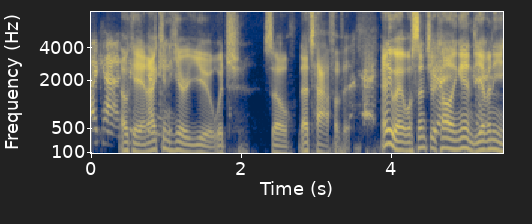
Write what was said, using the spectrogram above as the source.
I can. Can Okay, you and I can hear you, which so that's half of it. Anyway, well, since you're Good, calling in, do you have any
